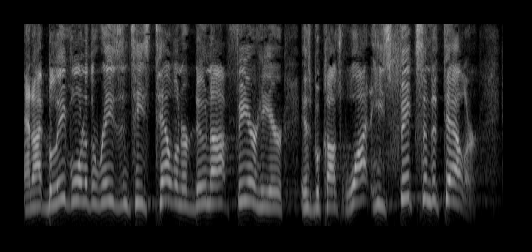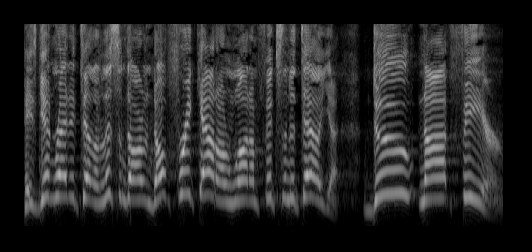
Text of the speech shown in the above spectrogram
And I believe one of the reasons he's telling her do not fear here is because what he's fixing to tell her. He's getting ready to tell her, listen, darling, don't freak out on what I'm fixing to tell you. Do not fear.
